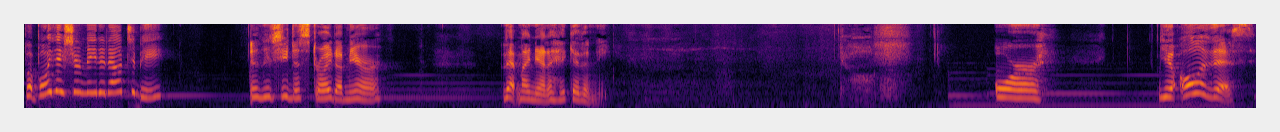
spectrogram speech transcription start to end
But boy, they sure made it out to be. And then she destroyed a mirror that my Nana had given me. Or, yeah, all of this.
